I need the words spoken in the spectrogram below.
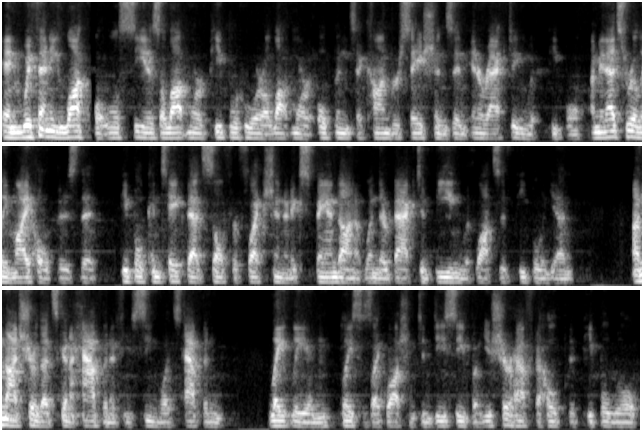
And with any mm-hmm. luck, what we'll see is a lot more people who are a lot more open to conversations and interacting with people. I mean, that's really my hope is that people can take that self reflection and expand on it when they're back to being with lots of people again. I'm not sure that's going to happen if you've seen what's happened lately in places like Washington D.C., but you sure have to hope that people will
